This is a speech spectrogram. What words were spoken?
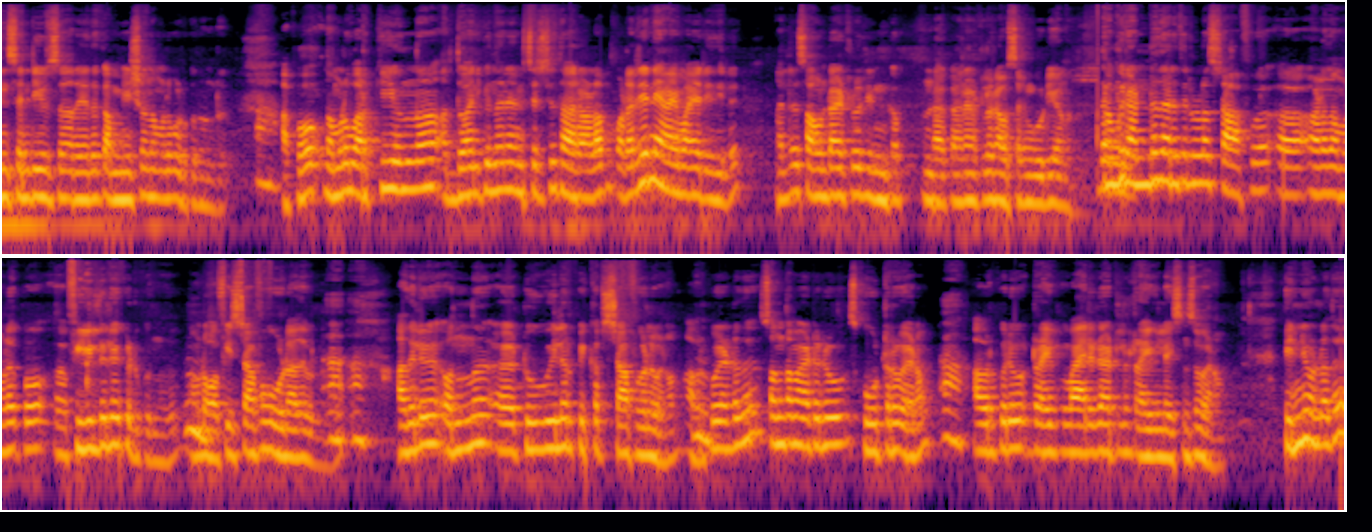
ഇൻസെന്റീവ്സ് അതായത് കമ്മീഷൻ നമ്മൾ കൊടുക്കുന്നുണ്ട്. അപ്പോൾ നമ്മൾ വർക്ക് ചെയ്യുന്ന അധ്വാനിക്കുന്നതിനനുസരിച്ച് ധാരാളം വളരെ ന്യായമായ രീതിയിൽ നല്ല സൗണ്ട് ആയിട്ടുള്ള ഒരു ഇൻകം ഉണ്ടാക്കാനായിട്ടുള്ള ഒരു അവസരം കൂടിയാണ്. നമുക്ക് രണ്ട് തരത്തിലുള്ള സ്റ്റാഫ് ആണ് നമ്മളിപ്പോൾ ഫീൽഡിലേക്ക് എടുക്കുന്നത്. നമ്മുടെ ഓഫീസ് സ്റ്റാഫ് കൂടാതെ ഉള്ളത്. അതിൽ ഒന്ന് ടൂ വീലർ പിക്കപ്പ് സ്റ്റാഫുകൾ വേണം. അവർക്ക് വേണ്ടത് സ്വന്തമായിട്ടൊരു സ്കൂട്ടർ വേണം. അവർക്കൊരു ഡ്രൈവ് വാലിഡ് ആയിട്ടുള്ള ഡ്രൈവിംഗ് ലൈസൻസ് വേണം. പിന്നെയുള്ളത്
